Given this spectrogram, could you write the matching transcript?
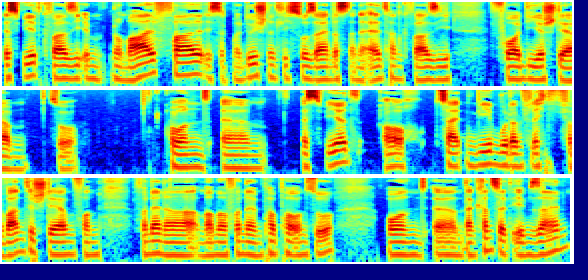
es wird quasi im Normalfall, ich sag mal durchschnittlich so sein, dass deine Eltern quasi vor dir sterben. So. Und ähm, es wird auch Zeiten geben, wo dann vielleicht Verwandte sterben von, von deiner Mama, von deinem Papa und so. Und äh, dann kann es halt eben sein,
